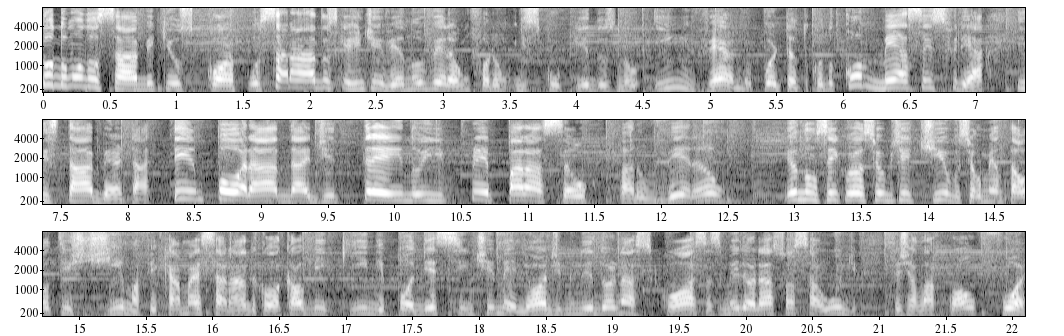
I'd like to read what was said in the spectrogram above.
Todo mundo sabe que os corpos sarados que a gente vê no verão foram esculpidos no inverno. Portanto, quando começa a esfriar, está aberta a temporada de treino e preparação para o verão. Eu não sei qual é o seu objetivo, se aumentar a autoestima, ficar mais sarado, colocar o biquíni, poder se sentir melhor, diminuir dor nas costas, melhorar sua saúde, seja lá qual for.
